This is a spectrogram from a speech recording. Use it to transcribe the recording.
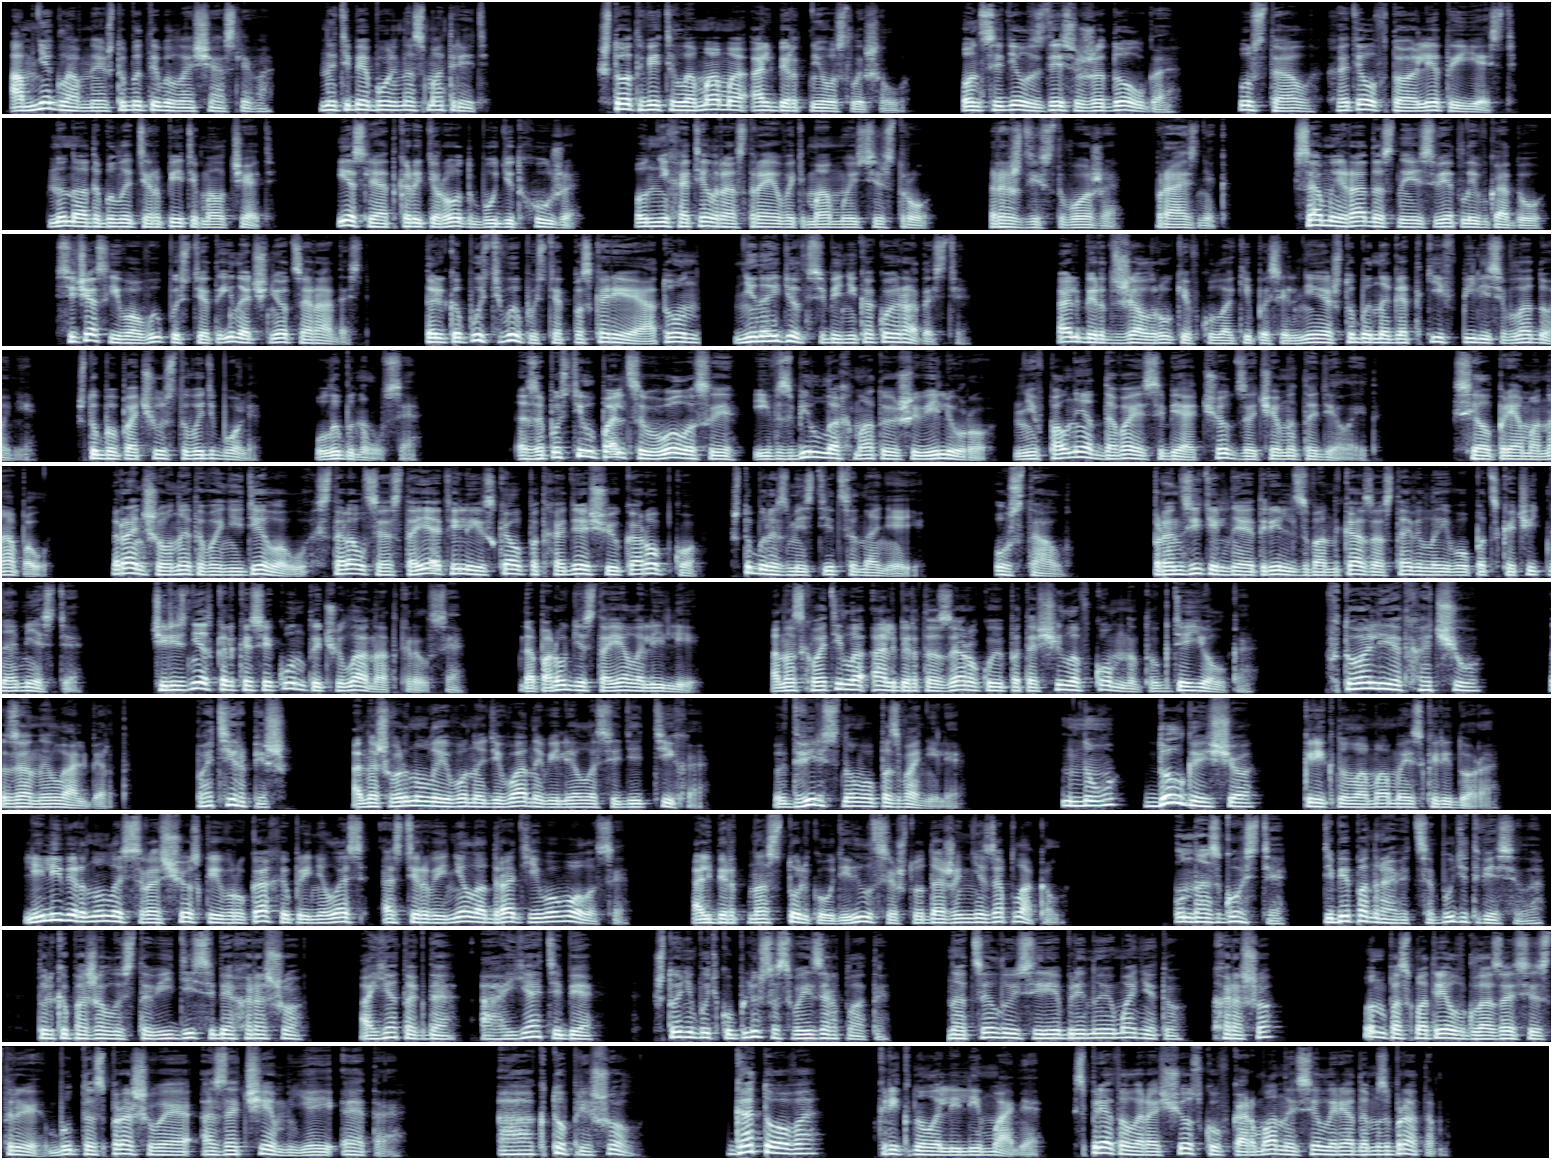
А мне главное, чтобы ты была счастлива. На тебя больно смотреть». Что ответила мама, Альберт не услышал. Он сидел здесь уже долго. Устал, хотел в туалет и есть. Но надо было терпеть и молчать. Если открыть рот, будет хуже. Он не хотел расстраивать маму и сестру. Рождество же, праздник. Самый радостный и светлый в году. Сейчас его выпустят и начнется радость. Только пусть выпустят поскорее, а то он не найдет в себе никакой радости. Альберт сжал руки в кулаки посильнее, чтобы ноготки впились в ладони, чтобы почувствовать боль. Улыбнулся. Запустил пальцы в волосы и взбил лохматую шевелюру, не вполне отдавая себе отчет, зачем это делает. Сел прямо на пол. Раньше он этого не делал, старался стоять или искал подходящую коробку, чтобы разместиться на ней. Устал. Пронзительная трель звонка заставила его подскочить на месте, Через несколько секунд и чулан открылся. На пороге стояла Лили. Она схватила Альберта за руку и потащила в комнату, где елка. «В туалет хочу», – заныл Альберт. «Потерпишь». Она швырнула его на диван и велела сидеть тихо. В дверь снова позвонили. «Ну, долго еще?» – крикнула мама из коридора. Лили вернулась с расческой в руках и принялась остервенело драть его волосы. Альберт настолько удивился, что даже не заплакал. «У нас гости. Тебе понравится, будет весело. Только, пожалуйста, веди себя хорошо. А я тогда, а я тебе что-нибудь куплю со своей зарплаты. На целую серебряную монету, хорошо?» Он посмотрел в глаза сестры, будто спрашивая, а зачем ей это? «А кто пришел?» «Готово!» – крикнула Лили маме, спрятала расческу в карман и села рядом с братом.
